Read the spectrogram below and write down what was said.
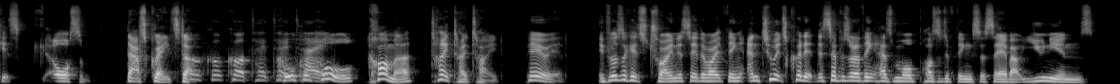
It's awesome. That's great stuff. Cool, cool, cool, tight, tight, Cool, cool, tight. cool, comma, tight, tight, tight. Period. It feels like it's trying to say the right thing. And to its credit, this episode, I think, has more positive things to say about unions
